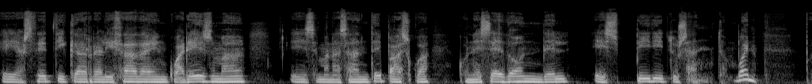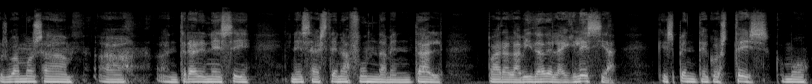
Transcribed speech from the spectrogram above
eh, ascética realizada en Cuaresma, en Semana Santa y Pascua, con ese don del Espíritu Santo. Bueno, pues vamos a, entrar en, ese, en esa escena fundamental para la vida de la Iglesia, que es Pentecostés, como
